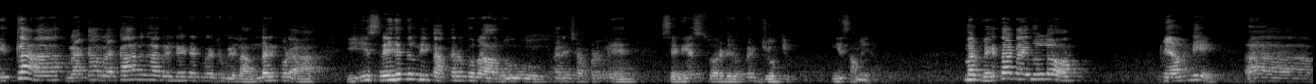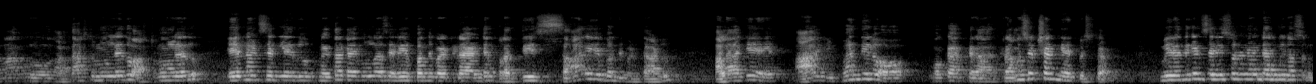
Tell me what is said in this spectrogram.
ఇట్లా రకరకాలుగా వెళ్ళేటటువంటి వీళ్ళందరికీ కూడా ఈ స్నేహితులు నీకు అక్కడకు రారు అని చెప్పడమే శనీశ్వరుడి యొక్క డ్యూటీ ఈ సమయంలో. మరి మిగతా టైముల్లో ఏమండి? మాకు అర్ధాష్టమం లేదు అష్టమం లేదు ఏనాటి శని లేదు. మిగతా టైంలో శని ఇబ్బంది పెట్టడా అంటే ప్రతిసారి ఇబ్బంది పెడతాడు. అలాగే ఆ ఇబ్బందిలో ఒక క్ర- క్రమశిక్షణ నేర్పిస్తాడు. మీరు ఎందుకంటే శనీశ్వరుడు అంటారు మీరు అసలు?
